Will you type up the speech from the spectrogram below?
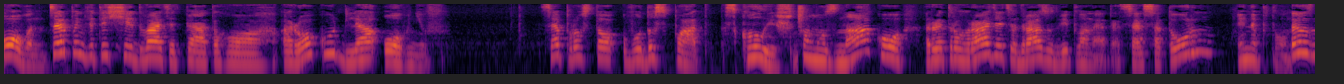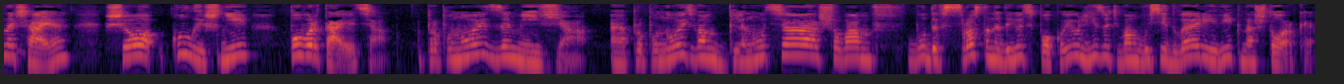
Овен. Серпень 2025 року для овнів. Це просто водоспад з колишнього знаку ретроградять одразу дві планети: це Сатурн і Нептун. Це означає, що колишні повертаються, пропонують заміжжя. е, Пропонують вам клянуться, що вам буде все. просто не дають спокою, лізуть вам в усі двері, вікна, шторки.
